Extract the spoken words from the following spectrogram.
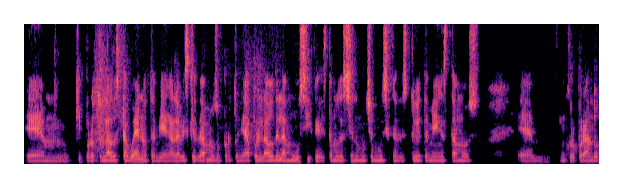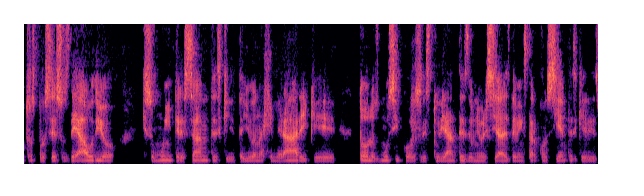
em, que por otro lado está bueno también, a la vez que damos oportunidad por el lado de la música y estamos haciendo mucha música en el estudio, también estamos Em, incorporando otros procesos de audio que son muy interesantes, que te ayudan a generar y que todos los músicos, estudiantes de universidades deben estar conscientes que es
